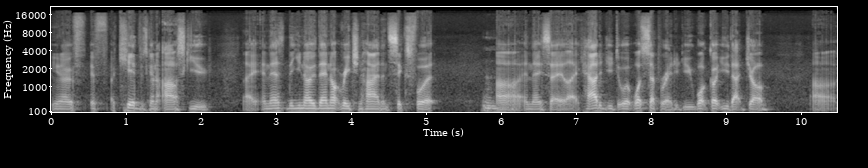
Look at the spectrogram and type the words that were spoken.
You know, if, if a kid was going to ask you, like, and there's, you know, they're not reaching higher than six foot, uh, and they say, like, how did you do it? What separated you? What got you that job? Uh,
